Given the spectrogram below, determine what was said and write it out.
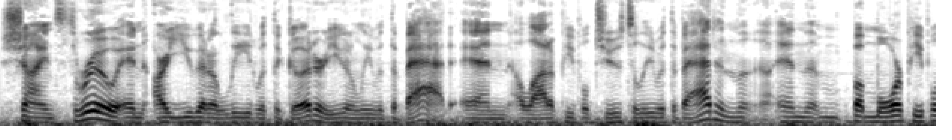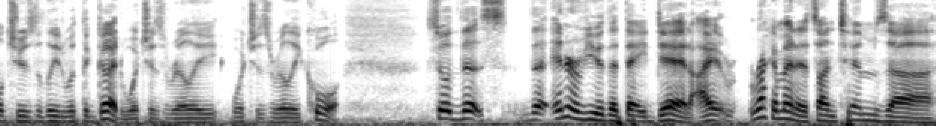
shines through and are you going to lead with the good or are you going to lead with the bad and a lot of people choose to lead with the bad and and the, but more people choose to lead with the good which is really which is really cool so this the interview that they did i recommend it it's on tim's uh,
